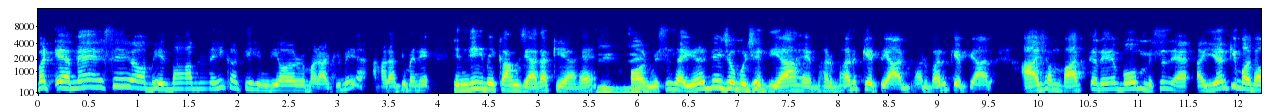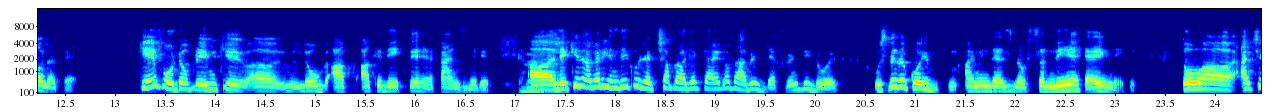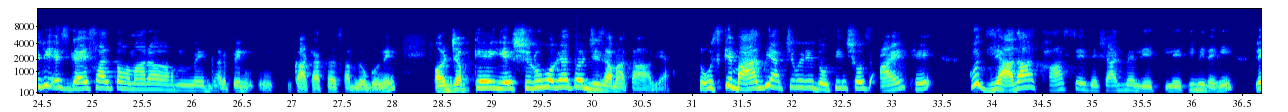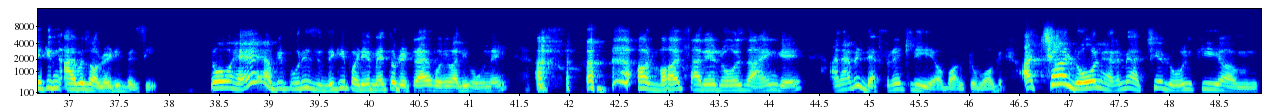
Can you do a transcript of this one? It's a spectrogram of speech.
बट मैं ऐसे भेदभाव नहीं करती हिंदी और मराठी में। हालाँकि मैंने हिंदी में काम ज़्यादा किया है जी, जी. और मिसेस अय्यर ने जो मुझे दिया है भर भर के प्यार भर भर के प्यार आज हम बात कर रहे हैं वो मिसेस अय्यर की बदौलत है। के फ़ोटो प्रेम के लोग आ, आके देखते हैं फैंस मेरे। आ, लेकिन अगर हिंदी कुछ अच्छा प्रोजेक्ट आएगा तो I will definitely do it उसमें तो कोई आई मीन देयर नो संदेह है ही नहीं। तो एक्चुअली इस गए साल तो हमारा हमने घर पे काटा था सब लोगों ने। और जबकि ये शुरू हो गया तो जिजा माता आ गया। तो उसके बाद भी एक्चुअली मेरे दो तीन शोज़ आए थे। कुछ ज़्यादा खास नहीं थे शायद मैं ले, लेती भी नहीं लेकिन आई वॉज़ ऑलरेडी बिज़ी तो है अभी पूरी ज़िंदगी पड़ी है। मैं तो रिटायर होने वाली हूँ नहीं। और बहुत सारे रोल्स आएँगे। And I will definitely want to work अच्छा रोल है ना मैं अच्छे रोल की um,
